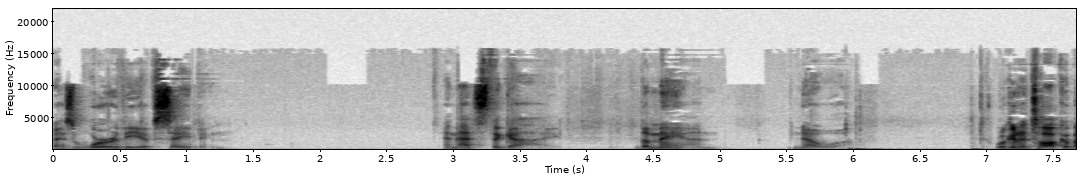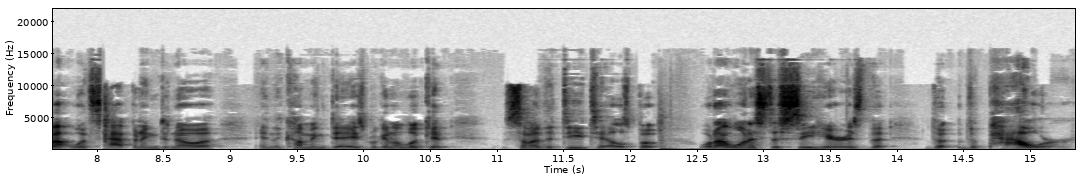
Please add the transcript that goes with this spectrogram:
as worthy of saving. And that's the guy, the man, Noah. We're going to talk about what's happening to Noah in the coming days. We're going to look at some of the details, but what I want us to see here is the, the, the power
